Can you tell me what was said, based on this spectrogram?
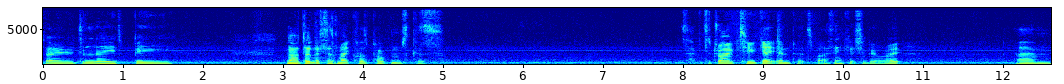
So delayed B. No, I don't know if this might cause problems because I have to drive two gate inputs, but I think it should be alright. Um,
